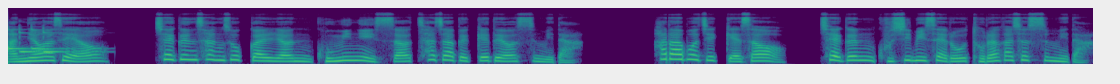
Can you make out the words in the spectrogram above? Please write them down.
안녕하세요. 최근 상속 관련 고민이 있어 찾아뵙게 되었습니다. 할아버지께서 최근 92세로 돌아가셨습니다.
